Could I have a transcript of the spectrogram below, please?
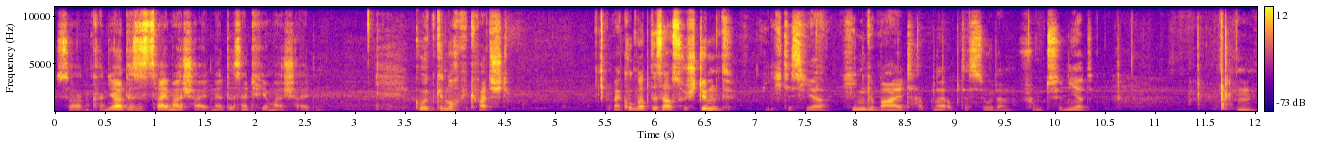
sagen kann. Ja, das ist zweimal schalten, ne? das ist nicht viermal schalten. Gut, genug gequatscht. Mal gucken, ob das auch so stimmt, wie ich das hier hingemalt habe, ne? ob das so dann funktioniert. Hm.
